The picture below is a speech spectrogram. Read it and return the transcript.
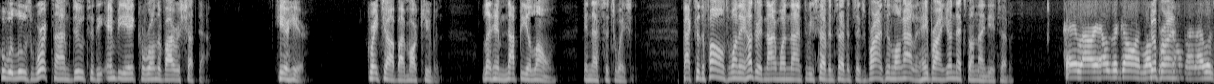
who will lose work time due to the NBA coronavirus shutdown. Here, here. Great job by Mark Cuban. Let him not be alone in that situation. Back to the phones, 1-800-919-3776. Brian's in Long Island. Hey, Brian, you're next on 98.7. Hey, Larry, how's it going? Love Good, Brian. show, man. I was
